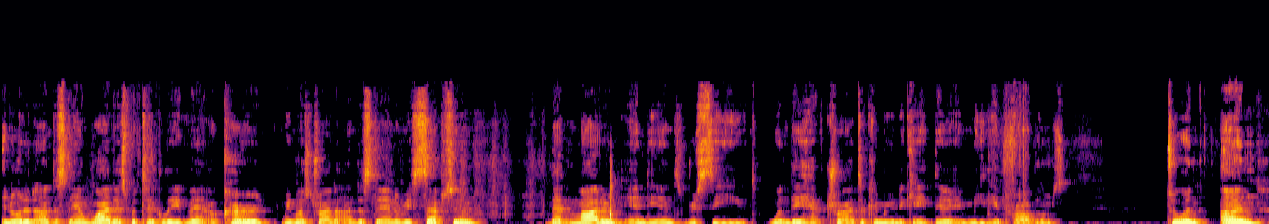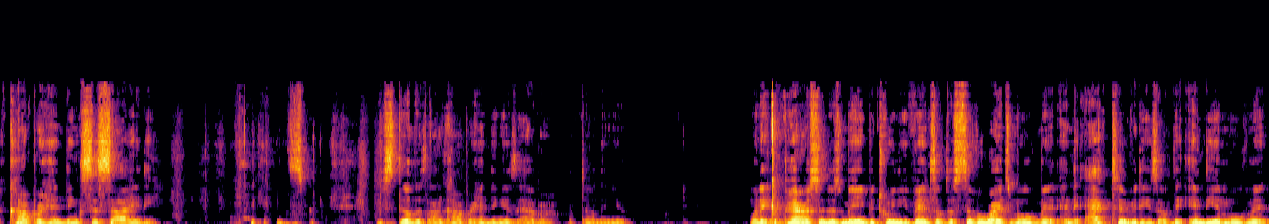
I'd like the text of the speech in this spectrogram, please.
In order to understand why this particular event occurred, we must try to understand the reception that modern Indians received when they have tried to communicate their immediate problems to an uncomprehending society. still as uncomprehending as ever, I'm telling you. When a comparison is made between events of the civil rights movement and the activities of the Indian movement,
